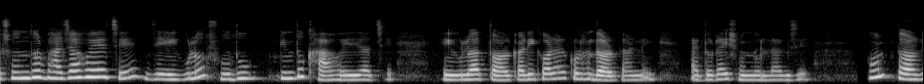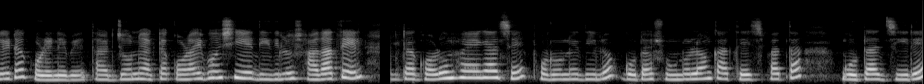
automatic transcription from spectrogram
সুন্দর ভাজা হয়েছে যে এগুলো শুধু কিন্তু খাওয়া হয়ে যাচ্ছে। এগুলো আর তরকারি করার কোনো দরকার নেই। এতটাই সুন্দর লাগছে। এখন তরকারিটা করে নেবে। তার জন্য একটা কড়াই বসিয়ে দিয়ে দিল সাদা তেল। তেলটা গরম হয়ে গেছে, ফোড়নে দিল গোটা শুকনো লঙ্কা, তেজপাতা, গোটা জিরে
